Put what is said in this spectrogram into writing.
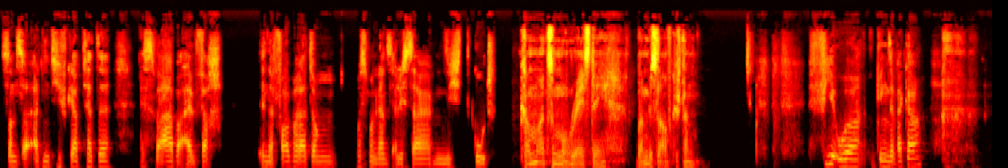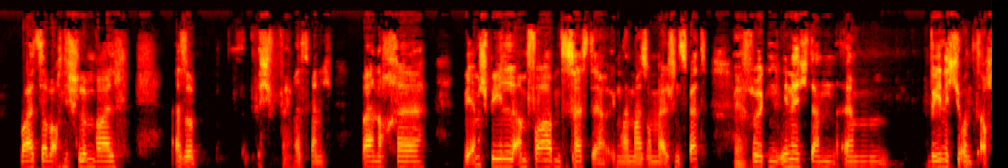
sonst alternativ gehabt hätte. Es war aber einfach in der Vorbereitung, muss man ganz ehrlich sagen, nicht gut. Kommen wir zum Race Day. Wann bist du aufgestanden? 4 Uhr ging der Wecker. War jetzt aber auch nicht schlimm, weil, also, ich weiß gar nicht, war noch äh, WM-Spiel am Vorabend, das heißt, ja, irgendwann mal so um elf ins Bett. Ja. Früher ging eh nicht, dann ähm, wenig und auch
